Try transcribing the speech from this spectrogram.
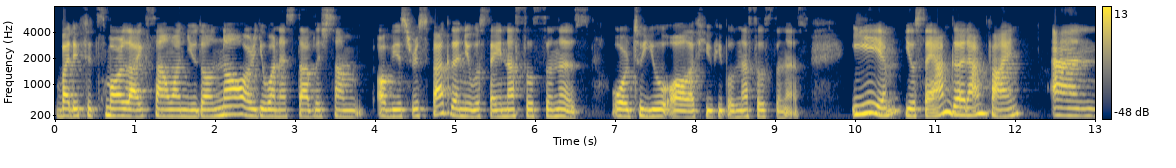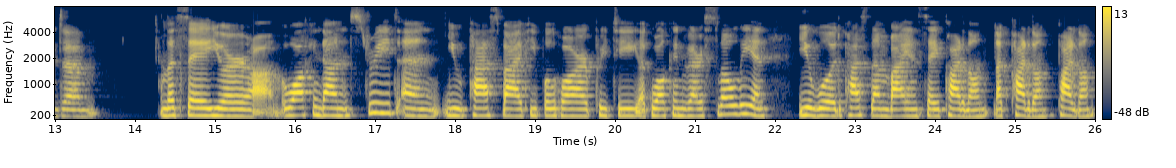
But if it's more like someone you don't know or you want to establish some obvious respect, then you will say nasılsınız or to you all, a few people, nasılsınız. İyiyim, you'll say I'm good, I'm fine. And um, let's say you're um, walking down the street and you pass by people who are pretty, like walking very slowly, and you would pass them by and say pardon, like pardon, pardon,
